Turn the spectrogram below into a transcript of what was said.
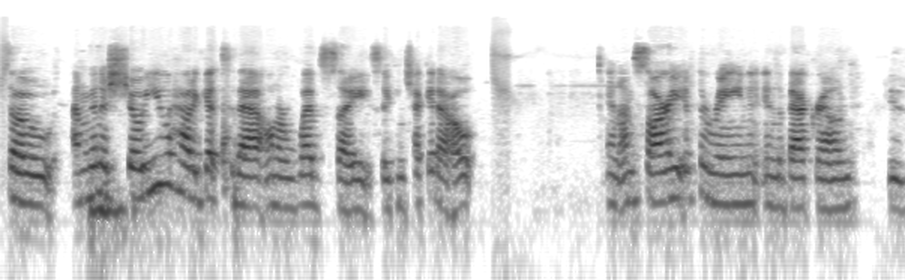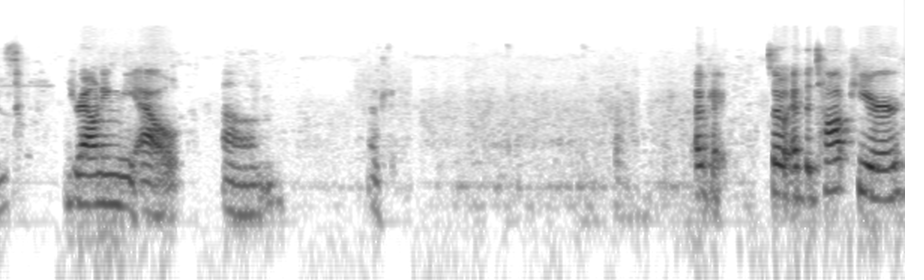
So I'm going to show you how to get to that on our website so you can check it out. And I'm sorry if the rain in the background is drowning me out. Um, okay. Okay, so at the top here,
